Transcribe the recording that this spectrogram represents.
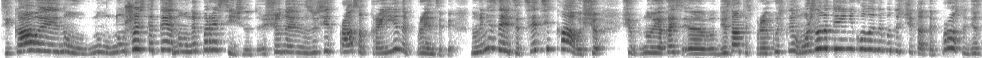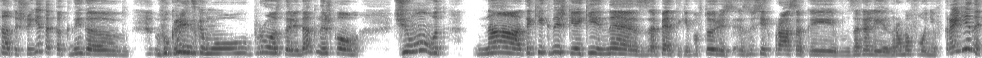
цікавий, ну, ну, ну щось таке ну, непересічне, що не з усіх прасок країни, в принципі, ну мені здається, це цікаво, що, щоб ну, якась е, дізнатись про якусь книгу. Можливо, ти її ніколи не будеш читати. Просто дізнатися, що є така книга в- українському просторі, да, книжковому. Чому от на такі книжки, які не опять-таки повторюсь, з усіх прасок і взагалі грамофонів країни,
